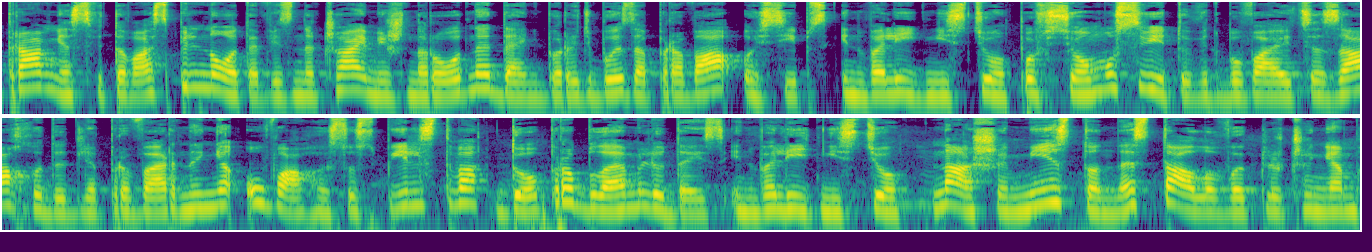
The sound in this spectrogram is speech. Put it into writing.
травня, світова спільнота відзначає Міжнародний день боротьби за права осіб з інвалідністю. По всьому світу відбуваються заходи для привернення уваги суспільства до проблем людей з інвалідністю. Наше місто не стало виключенням,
